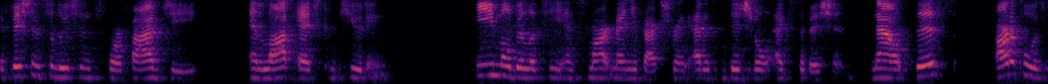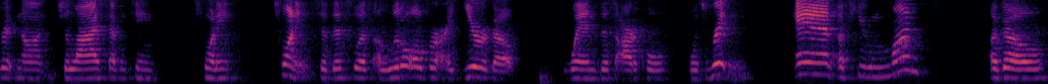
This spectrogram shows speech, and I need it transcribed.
efficient solutions for 5G and lot edge computing e-mobility and smart manufacturing at its digital exhibition. Now, this article was written on July 17, 2020. So this was a little over a year ago when this article was written. And a few months ago,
